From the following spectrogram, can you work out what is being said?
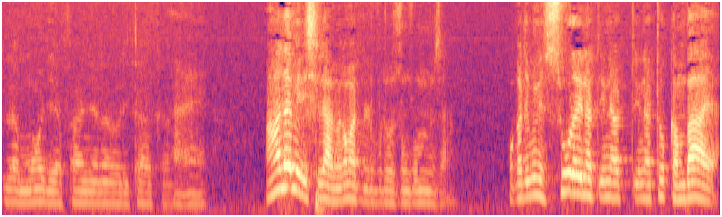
Kila mmoja afanye analolitaka. Eh. alami kama tulivyozungumza. Wakati mwingine sura ina, ina, inatoka mbaya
